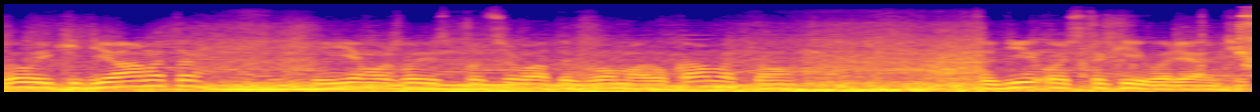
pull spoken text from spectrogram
великий діаметр і є можливість працювати двома руками, то тоді ось такий варіантик.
